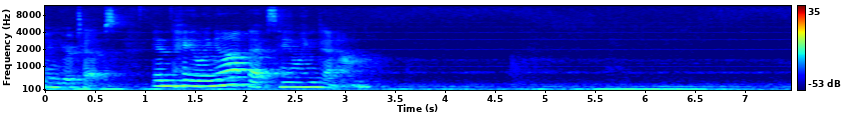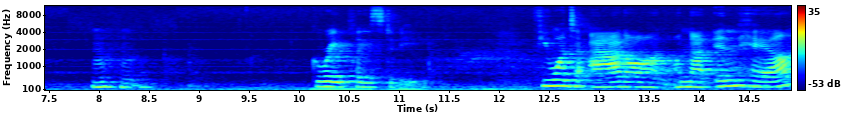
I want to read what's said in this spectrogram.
fingertips. Inhaling up, exhaling down. Mm-hmm. Great place to be. If you want to add on, on that inhale,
